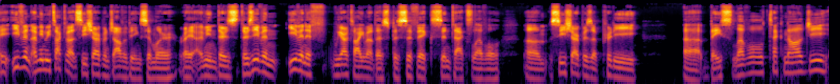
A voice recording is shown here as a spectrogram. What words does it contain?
even I mean we talked about C sharp and Java being similar, right? I mean there's there's even even if we are talking about the specific syntax level, um, C sharp is a pretty uh, base level technology,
